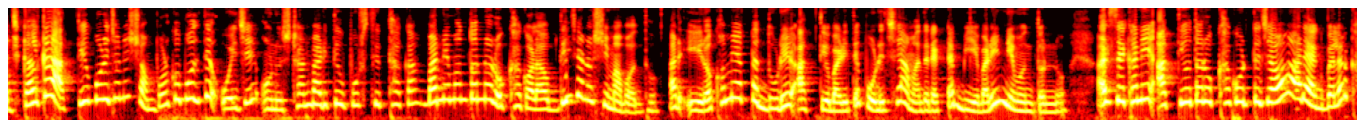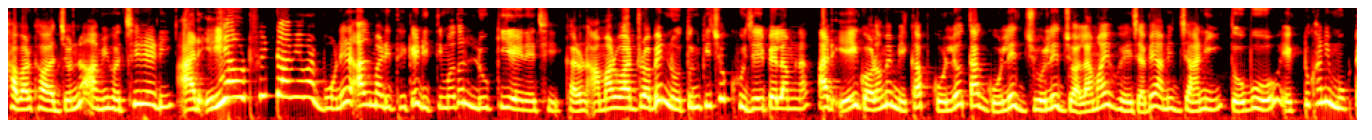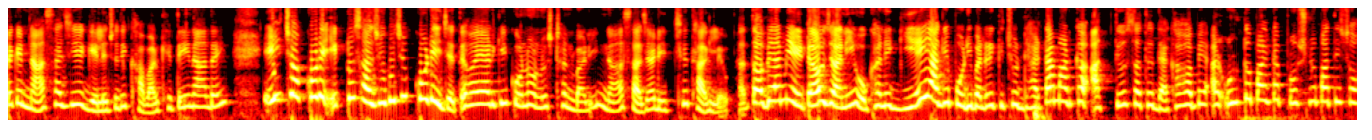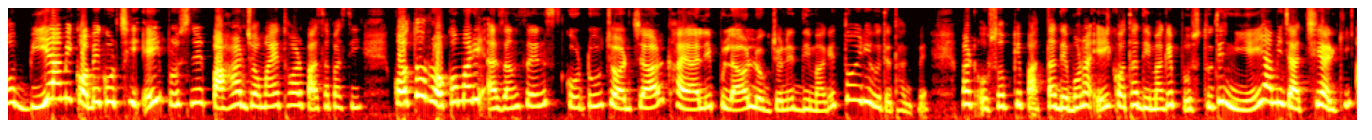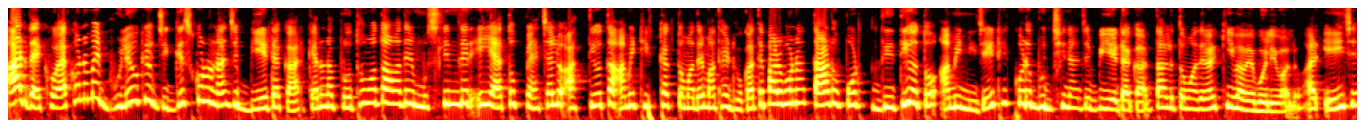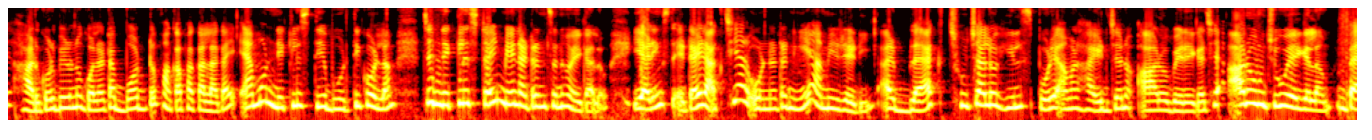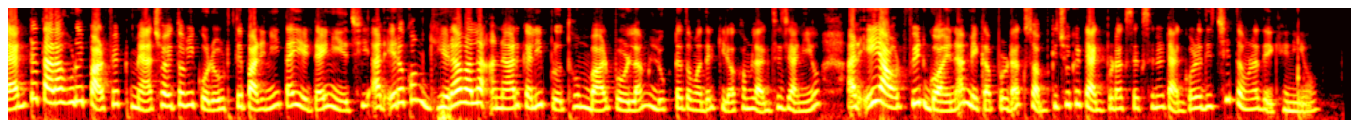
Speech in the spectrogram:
আজকালকার আত্মীয় পরিজনের সম্পর্ক বলতে ওই যে অনুষ্ঠান বাড়িতে উপস্থিত থাকা বা নেমন্তন্ন রক্ষা করা অবধি যেন সীমাবদ্ধ। আর এরকমই একটা দূরের আত্মীয় বাড়িতে পড়েছে আমাদের একটা বিয়ে বাড়ির নেমন্তন্ন। আর সেখানে আত্মীয়তা রক্ষা করতে যাওয়া আর একবেলার খাবার খাওয়ার জন্য আমি হচ্ছি রেডি আর এই আউটফিটটা আমি আমার বোনের আলমারি থেকে রীতিমতো লুকিয়ে এনেছি, কারণ আমার ওয়ার্ড্রবে নতুন কিছু খুঁজেই পেলাম না। আর এই গরমে মেকআপ করলেও তা গলে জ্বলে জলাময় হয়ে যাবে আমি জানি, তবুও একটুখানি মুখটাকে না সাজিয়ে গেলে যদি খাবার খেতেই না দেয়। এই চক্করে একটু সাজুগুজু করেই যেতে হয় আর কি কোনো অনুষ্ঠান বাড়ি না সাজার ইচ্ছে থাকলেও। তবে আমি এটাও জানি, ওখানে গিয়েই আগে পরিবারের কিছু ঢ্যাটা মার্কা আত্মীয়র সাথে দেখা হবে আর উল্টোপাল্টা প্রশ্নপাতি সহ বিয়ে আমি কবে করছি এই প্রশ্নের পাহাড় জমায়েত হওয়ার পাশাপাশি কত রকমারি অ্যাজামসেন্স কটু, চর্চার, খায়ালি, পোলাও লোকজনের দিমাগে তৈরি হতে থাকবে। বাট ওসবকে পাত্তা দেব না এই কথা দিমাগে প্রস্তুতি নিয়েই আমি যাচ্ছি আর কি। আর দেখো, এখন আমায় ভুলেও কেউ জিজ্ঞেস করো না যে বিয়েটা কার, কেননা প্রথমত আমাদের মুসলিমদের এই এত প্যাঁচালো আত্মীয়তা আমি ঠিকঠাক তোমাদের মাথায় ঢোকাতে পারব না। তার উপর দ্বিতীয়ত আমি নিজেই ঠিক করে বুঝছি না যে বিয়েটা কার। তাহলে তোমাদের আর কীভাবে বলি বলো? আর এই যে হাড়গড় বেরোনো গলাটা বড্ড ফাঁকা ফাঁকা লাগায়, এমন নেকলেস দিয়ে ভর্তি করলাম যে নেকলেসটাই মেন অ্যাটেনশন হয়ে গেল। ইয়ারিংস এটাই রাখছি আর ওড়নাটা নিয়ে আমি রেডি আর ব্ল্যাক ছুঁচালো হিলস পরে আমার হাইট যেন আরও বেড়ে গেছে আরও উঁচু হয়ে গেলাম। ব্যাগটা তাড়াহুড়োয় পারফেক্ট ম্যাচ হয়তো আমি করে উঠতে পারিনি, তাই এটাই নিয়েছি। আর এরকম ঘেরাওয়ালা আনারকালি প্রথমবার পরলাম। লুকটা তোমাদের কীরকম লাগছে জানিও। আর এই আউটফিট গয়না মেকআপ প্রোডাক্ট সব কিছুকে ট্যাগ প্রোডাক্ট সেকশনে ট্যাগ করে দিচ্ছি, তোমরা দেখে নিও।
